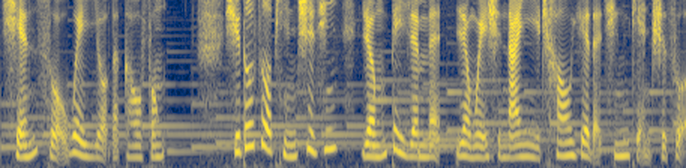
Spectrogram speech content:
前所未有的高峰。许多作品至今仍被人们认为是难以超越的经典之作。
